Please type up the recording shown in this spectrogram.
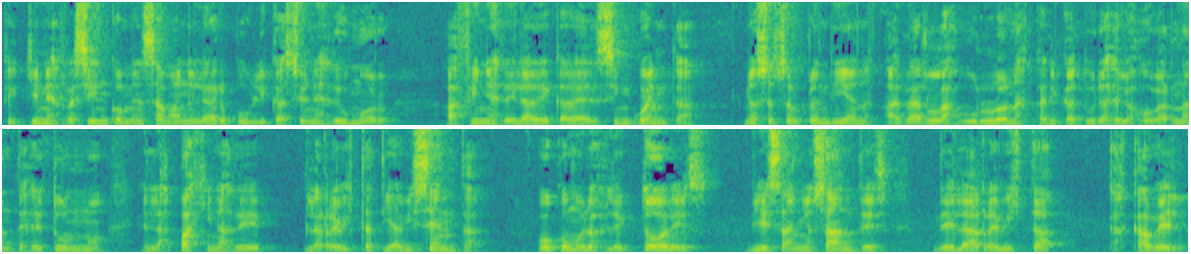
que quienes recién comenzaban a leer publicaciones de humor a fines de la década del 50 no se sorprendían al ver las burlonas caricaturas de los gobernantes de turno en las páginas de la revista Tía Vicenta, o como los lectores, diez años antes, de la revista Cascabel.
